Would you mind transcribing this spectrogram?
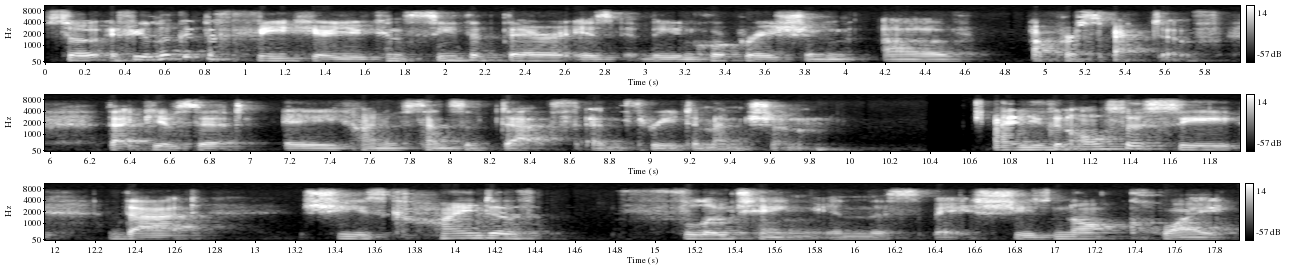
So if you look at the feet here, you can see that there is the incorporation of a perspective that gives it a kind of sense of depth and three dimension. And you can also see that she's kind of floating in this space. She's not quite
